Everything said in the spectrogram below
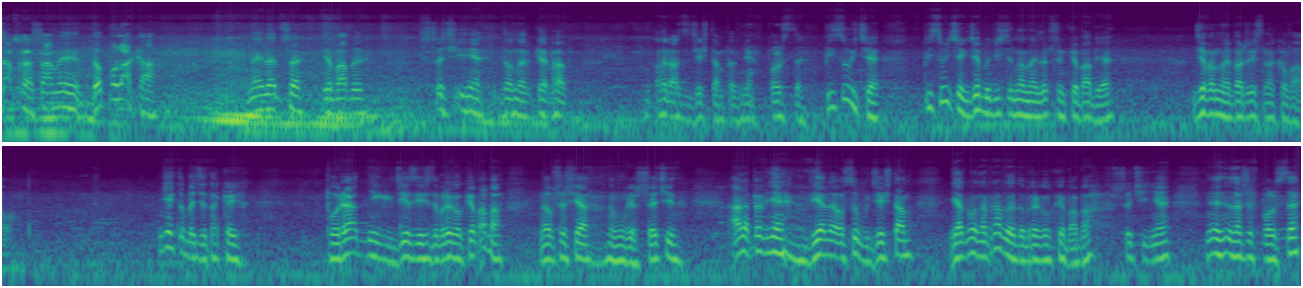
zapraszamy do Polaka. Najlepsze kebaby w Szczecinie, Doner Kebab oraz gdzieś tam pewnie w Polsce. Wpisujcie, wpisujcie, gdzie byliście na najlepszym kebabie, gdzie Wam najbardziej smakowało. Niech to będzie taki poradnik, gdzie zjeść dobrego kebaba. No przecież ja, no mówię Szczecin, ale pewnie wiele osób gdzieś tam jadło naprawdę dobrego kebaba w Szczecinie, nie, znaczy w Polsce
